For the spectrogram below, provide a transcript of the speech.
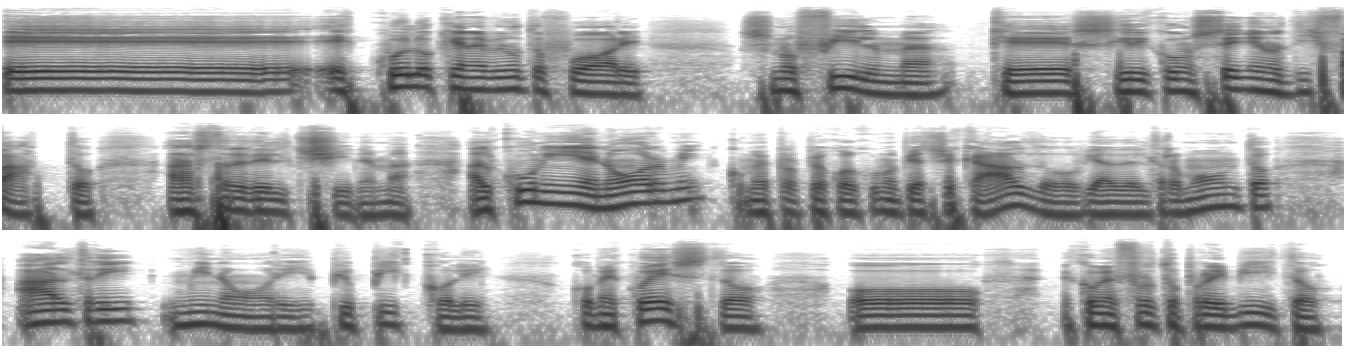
e, e quello che ne è venuto fuori sono film che si riconsegnano di fatto alla storia del cinema, alcuni enormi, come proprio qualcuno piace caldo, Via del Tramonto, altri minori, più piccoli, come questo o come Frutto Proibito,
